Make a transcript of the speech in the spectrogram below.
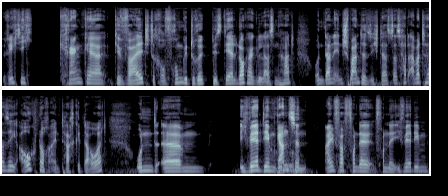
richtig kranker Gewalt drauf rumgedrückt, bis der locker gelassen hat. Und dann entspannte sich das. Das hat aber tatsächlich auch noch einen Tag gedauert. Und ähm, ich wäre dem. Ganzen einfach von der, von der, ich wäre dem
